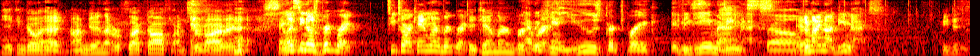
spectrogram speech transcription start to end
He can go ahead. I'm getting that reflect off. I'm surviving. Unless he knows Brick Break. T-Tar can learn Brick Break. he can learn brick Yeah, but break. he can't use Brick Break if He's he's D-Max. D-Max. So He might not D-Max. He didn't.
